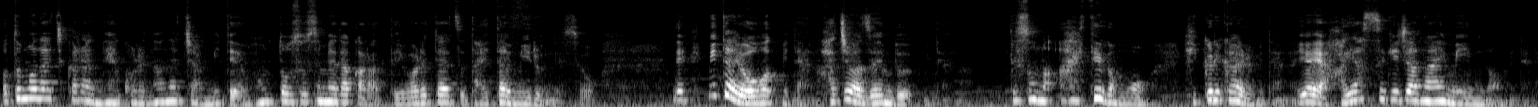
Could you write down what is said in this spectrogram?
お友達からねこれ奈々ちゃん見て本当おすすめだからって言われたやつ大体見るんですよ。で見たよみたいな。8話全部みたいな。でその相手がもうひっくり返るみたいな。いやいや早すぎじゃない？見んの。みたいな。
